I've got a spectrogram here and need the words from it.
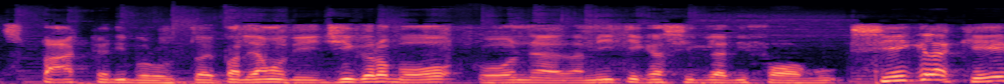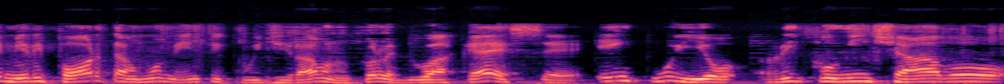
spacca di brutto e parliamo di Gigrobot con la mitica sigla di Fogu. Sigla che mi riporta a un momento in cui giravano ancora le VHS e in cui io ricominciavo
